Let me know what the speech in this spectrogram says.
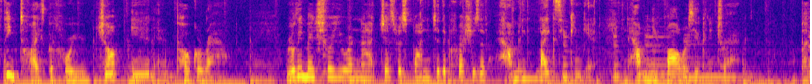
think twice before you jump in and poke around. Really make sure you are not just responding to the pressures of how many likes you can get and how many followers you can attract, but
